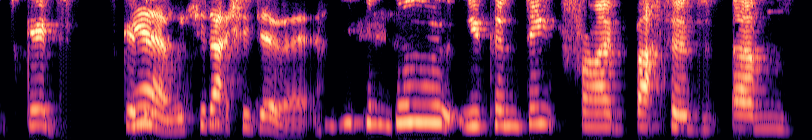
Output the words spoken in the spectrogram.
It's good. It's good. Yeah, we should actually do it. You can do. You can deep fry battered um,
